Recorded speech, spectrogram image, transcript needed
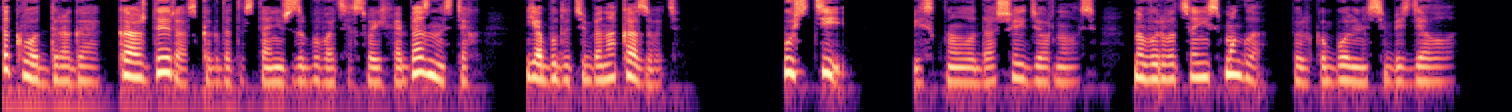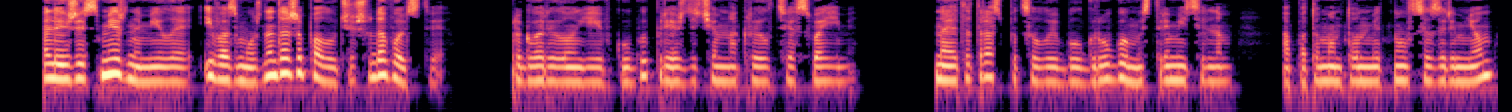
«Так вот, дорогая, каждый раз, когда ты станешь забывать о своих обязанностях, я буду тебя наказывать». «Пусти!» — пискнула Даша и дернулась, но вырваться не смогла, только больно себе сделала. «Лежи смирно, милая, и, возможно, даже получишь удовольствие. — проговорил он ей в губы, прежде чем накрыл те своими. На этот раз поцелуй был грубым и стремительным, а потом Антон метнулся за ремнем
